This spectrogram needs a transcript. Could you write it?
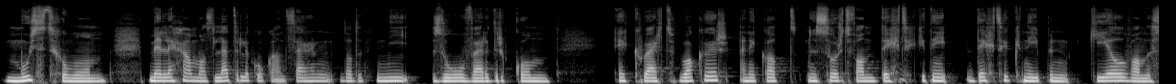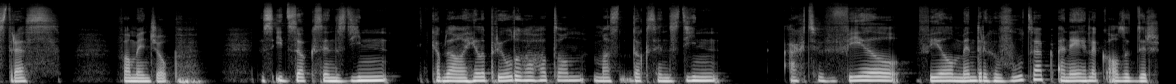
moest gewoon. Mijn lichaam was letterlijk ook aan het zeggen dat het niet zo verder kon. Ik werd wakker en ik had een soort van dichtgeknepen keel van de stress van mijn job. Dus iets dat ik sindsdien, ik heb dat een hele periode gehad dan, maar dat ik sindsdien echt veel, veel minder gevoeld heb. En eigenlijk als ik er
